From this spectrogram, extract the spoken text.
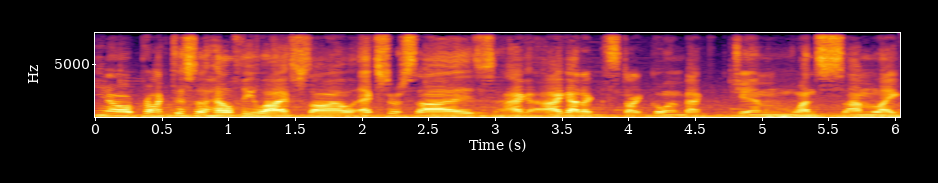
you know, practice a healthy lifestyle, exercise. I, I gotta start going back to the gym once I'm like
